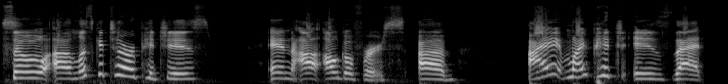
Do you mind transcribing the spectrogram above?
So um, let's get to our pitches and I'll, I'll go first. Um, I my pitch is that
